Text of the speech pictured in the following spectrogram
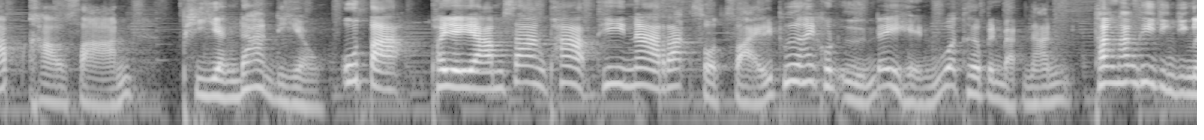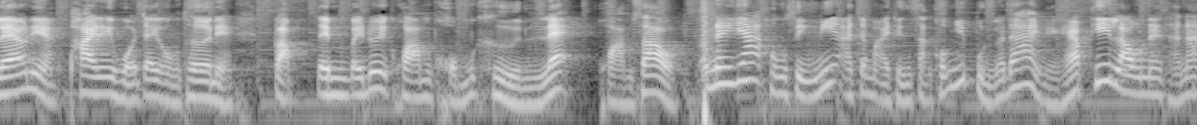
รับข่าวสาร เพียงด้านเดียว อุตะพยายามสร้างภาพที่น่ารักสดใสเพื่อให้คนอื่นได้เห็นว่าเธอเป็นแบบนั้น ทั้งๆทที่จริง ๆ แล้วเนี่ยภายในหัวใจของเธอเนี่ยกลับเต็มไปด้วยความขมขื่นและความเศร้า ในยะของสิ่งนี้อาจจะหมายถึงสังคมญี่ปุ่นก็ได้นะครับที่เราในฐานะ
